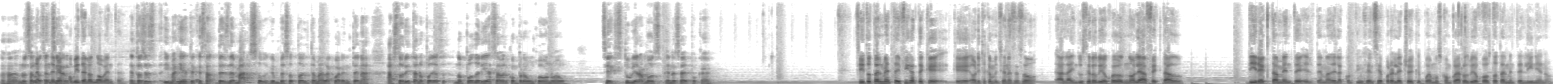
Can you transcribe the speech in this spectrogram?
Ajá, no es algo Una pandemia esencial. COVID en los 90. Entonces, imagínate que está, desde marzo que empezó todo el tema de la cuarentena, hasta ahorita no podías, no podrías haber comprado un juego nuevo. Si estuviéramos en esa época, ¿eh? Sí, totalmente. Y fíjate que, que ahorita que mencionas eso, a la industria de los videojuegos no le ha afectado directamente el tema de la contingencia por el hecho de que podemos comprar los videojuegos totalmente en línea, ¿no?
